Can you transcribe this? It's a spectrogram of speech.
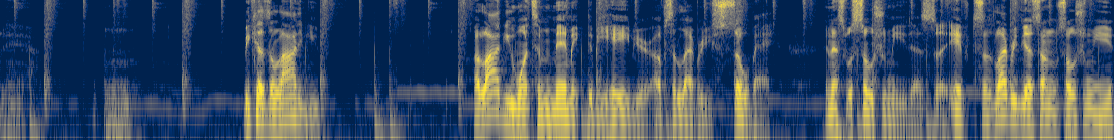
Yeah, Mm. because a lot of you, a lot of you want to mimic the behavior of celebrities so bad. And that's what social media does. So if celebrity does something on social media,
